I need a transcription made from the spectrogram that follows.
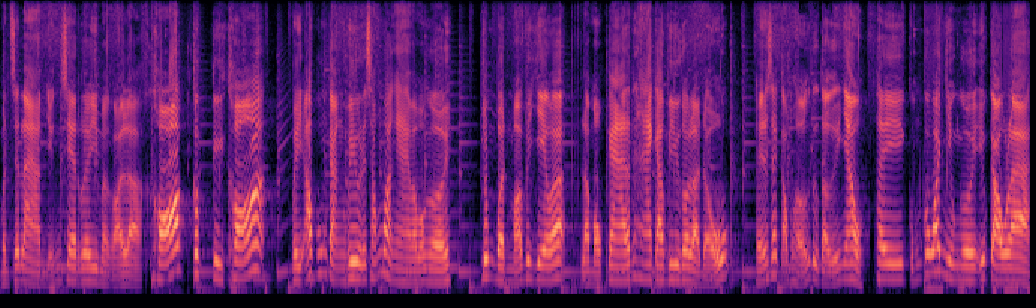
mình sẽ làm những series mà gọi là khó, cực kỳ khó. Vì ốc cũng cần view để sống qua ngày mà mọi người. Trung bình mỗi video á là 1k đến 2k view thôi là đủ. Thì nó sẽ cộng hưởng từ từ với nhau. Thì cũng có quá nhiều người yêu cầu là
